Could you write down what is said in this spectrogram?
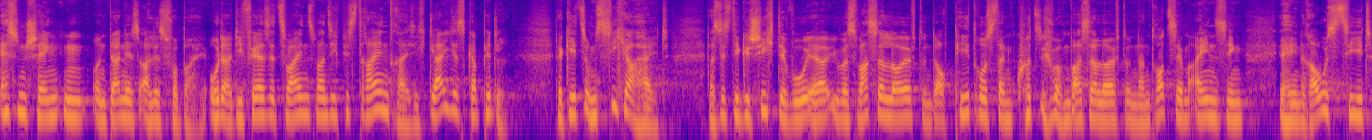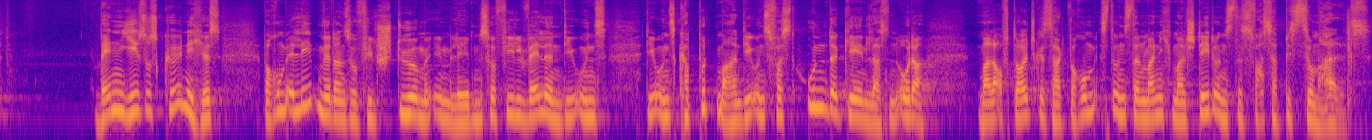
Essen schenken und dann ist alles vorbei. Oder die Verse 22 bis 33, gleiches Kapitel. Da geht es um Sicherheit. Das ist die Geschichte, wo er übers Wasser läuft und auch Petrus dann kurz über dem Wasser läuft und dann trotzdem einsinkt, er ihn rauszieht. Wenn Jesus König ist, Warum erleben wir dann so viel Stürme im Leben, so viel Wellen, die uns, die uns kaputt machen, die uns fast untergehen lassen? Oder mal auf Deutsch gesagt, warum ist uns dann manchmal, steht uns das Wasser bis zum Hals?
